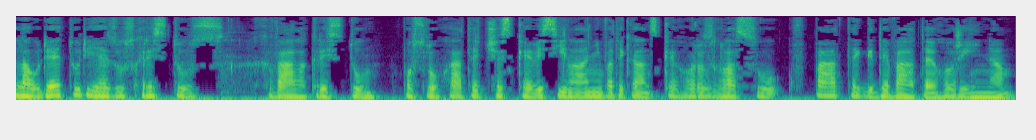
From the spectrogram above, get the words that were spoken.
Laudetur Jezus Christus. Chvála Kristu. Posloucháte české vysílání Vatikánského rozhlasu v pátek 9. října.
